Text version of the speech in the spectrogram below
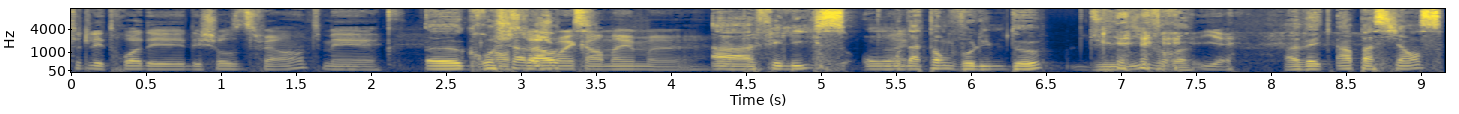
toutes les trois des, des choses différentes, mais euh, gros on se rejoint quand même. euh, à. Félix. On Ouais. attend le volume 2 du livre. Yeah. Avec impatience.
